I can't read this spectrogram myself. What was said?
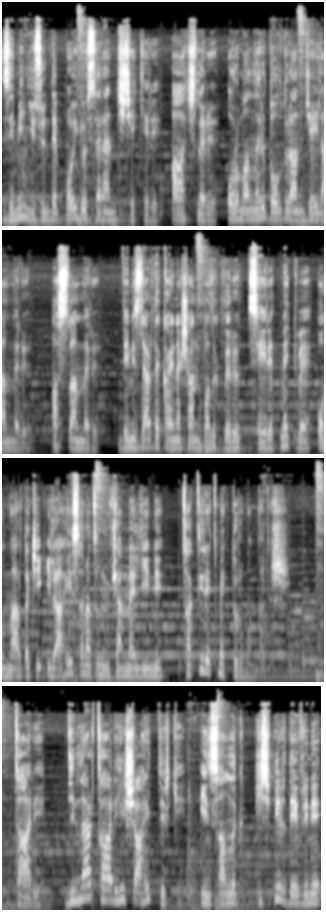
zemin yüzünde boy gösteren çiçekleri, ağaçları, ormanları dolduran ceylanları, aslanları, denizlerde kaynaşan balıkları seyretmek ve onlardaki ilahi sanatın mükemmelliğini takdir etmek durumundadır. Tarih Dinler tarihi şahittir ki insanlık hiçbir devrini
